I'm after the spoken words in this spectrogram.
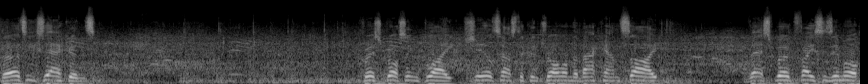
30 seconds. Crisscrossing play. Shields has to control on the backhand side. Vesberg faces him up.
